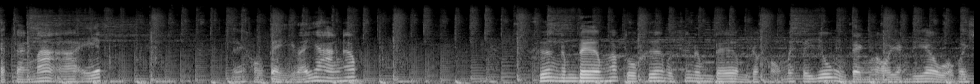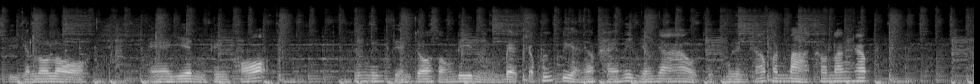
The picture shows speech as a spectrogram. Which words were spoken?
กระจังหน้า RS และของแต่งหลายอย่างครับ เครื่องเดิมๆครับตัวเครื่องเป็นเครื่องเดิมๆเจ้าของไม่เคยยุ่งแต่งหล่ออย่างเดียวเอาไปขี่กันรอๆแอร์เย็นเพลงเพาะเครื่องเล่นเสียงจอ 2 ดิน แบตก็เพิ่งเปลี่ยนครับแทนได้ยาวๆ79,000 บาทเท่านั้นครับ ส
